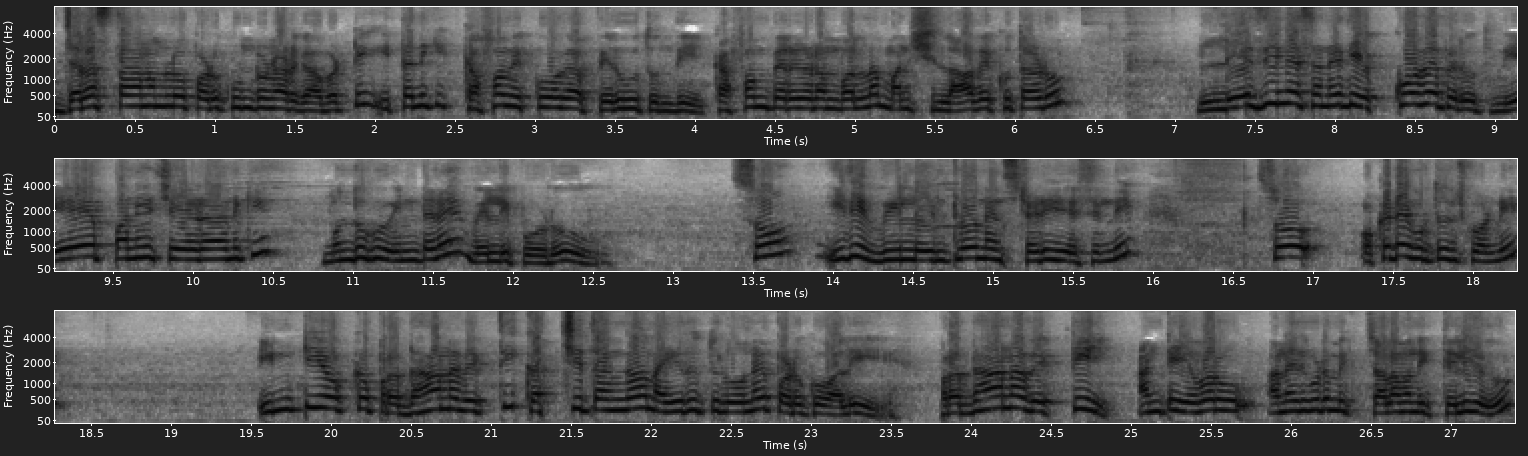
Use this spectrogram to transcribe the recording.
జలస్థానంలో పడుకుంటున్నాడు కాబట్టి ఇతనికి కఫం ఎక్కువగా పెరుగుతుంది. కఫం పెరగడం వల్ల మనిషి లావెక్కుతాడు. లేజినెస్ అనేది ఎక్కువగా పెరుగుతుంది. ఏ పని చేయడానికి ముందుకు వెంటనే వెళ్ళిపోడు. సో ఇది వీళ్ళ ఇంట్లో నేను స్టడీ చేసింది. సో ఒకటే గుర్తుంచుకోండి. ఇంటి యొక్క ప్రధాన వ్యక్తి ఖచ్చితంగా నైరుతిలోనే పడుకోవాలి. ప్రధాన వ్యక్తి అంటే ఎవరు అనేది కూడా మీకు చాలామందికి తెలియదు.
